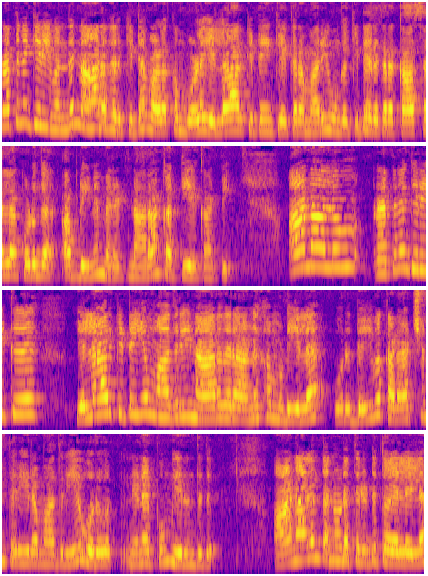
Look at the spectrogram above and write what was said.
ரத்னகிரி வந்து நாரதர்கிட்ட வழக்கம் போல எல்லார்கிட்டையும் கேட்குற மாதிரி உங்ககிட்ட இருக்கிற காசெல்லாம் கொடுங்க அப்படின்னு மிரட்டினாராம் கத்தியை காட்டி. ஆனாலும் ரத்னகிரிக்கு எல்லார்கிட்டையும் மாதிரி நாரதரை அணுக முடியல. ஒரு தெய்வ கடாட்சம் தெரிகிற மாதிரியே ஒரு நினைப்பும் இருந்தது. ஆனாலும் தன்னோட திருட்டு தொழிலையில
